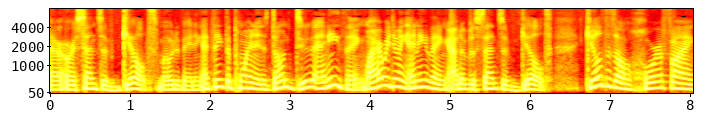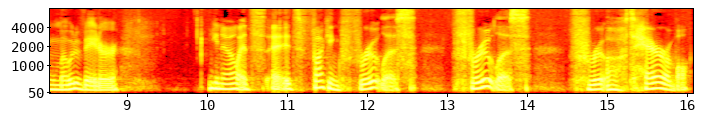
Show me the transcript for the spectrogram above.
uh, or a sense of guilt motivating. I think the point is don't do anything. Why are we doing anything out of a sense of guilt? Guilt is a horrifying motivator. You know, it's it's fucking fruitless. Fruitless. Fruit oh, terrible.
